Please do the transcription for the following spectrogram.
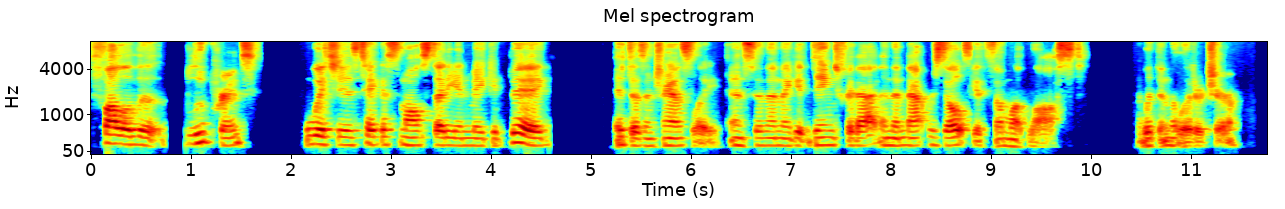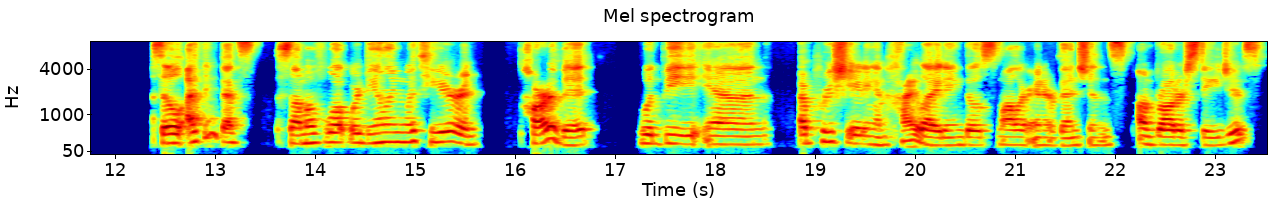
follow the blueprint, which is take a small study and make it big, it doesn't translate. And so then they get dinged for that. And then that result gets somewhat lost within the literature. So I think that's some of what we're dealing with here. And part of it would be in appreciating and highlighting those smaller interventions on broader stages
